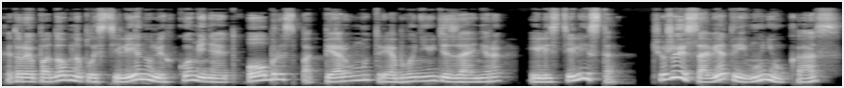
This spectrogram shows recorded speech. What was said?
которая, подобно пластилину, легко меняет образ по первому требованию дизайнера или стилиста. Чужие советы ему не указ.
